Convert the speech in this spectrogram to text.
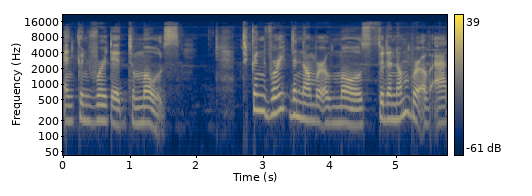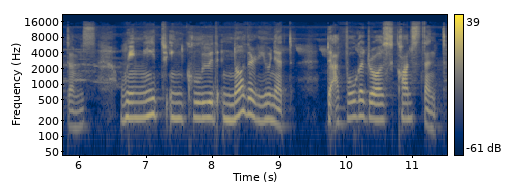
and converted to moles. To convert the number of moles to the number of atoms, we need to include another unit, the Avogadro's constant,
